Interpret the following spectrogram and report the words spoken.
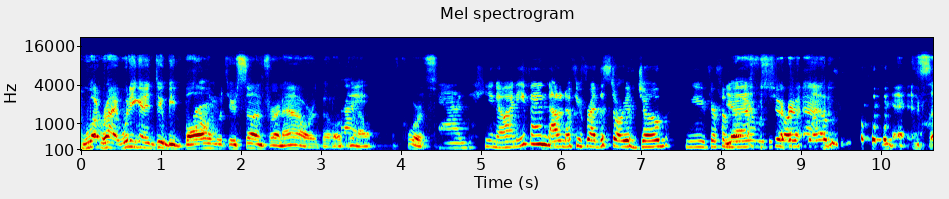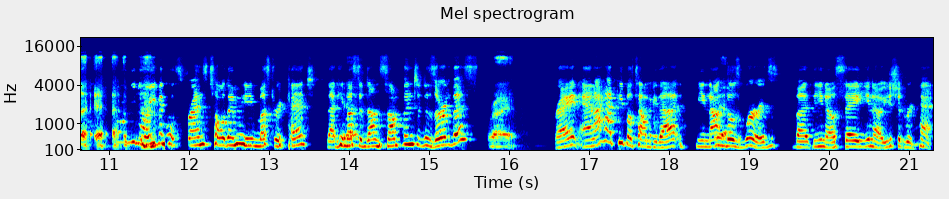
What? Right? What are you gonna do? Be bawling with your son for an hour, though? Right. You know, of course. and you know, and even I don't know if you've read the story of Job. If you're familiar Yeah, with the sure story of. Job, yes, I have. you know, even his friends told him he must repent, that he Yeah. must have done something to deserve this, Right. Right? And I had people tell me that. I mean, not Yeah. those words, but you know, say, you know, you should repent.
